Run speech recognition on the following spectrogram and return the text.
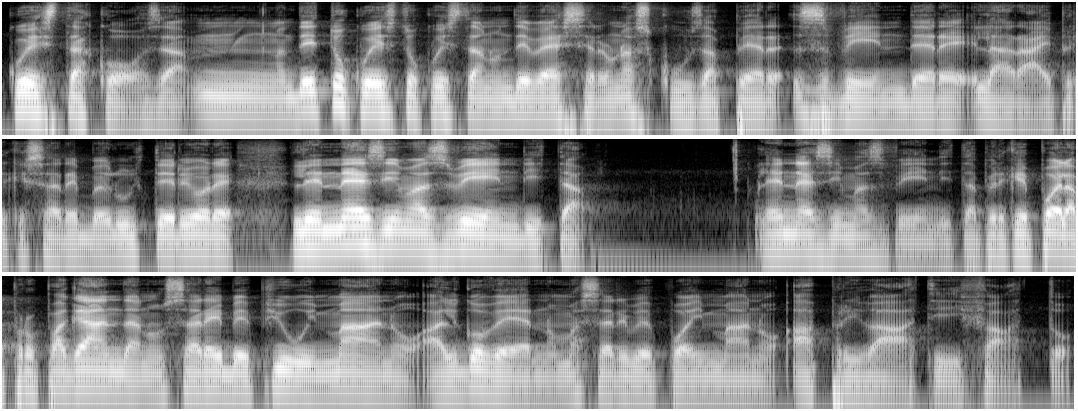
questa cosa. Mm, detto questo, questa non deve essere una scusa per svendere la RAI, perché sarebbe l'ulteriore, l'ennesima svendita l'ennesima svendita, perché poi la propaganda non sarebbe più in mano al governo, ma sarebbe poi in mano a privati di fatto,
